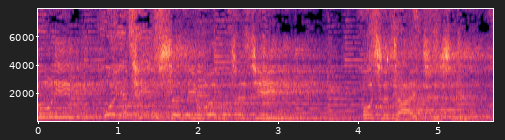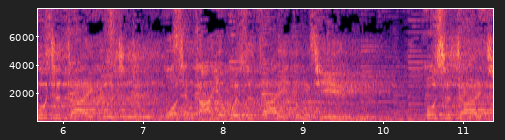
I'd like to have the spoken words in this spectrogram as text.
故里，我也轻声地问自己。不是在此时，不是在何时，我想大约会是在冬季。不是在此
